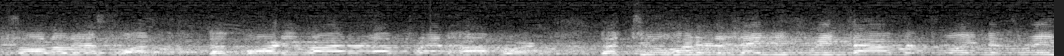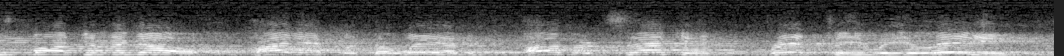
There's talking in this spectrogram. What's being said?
control of this one. The 40 rider up Fred Hubbard. The 283,000 point to three spot gonna go. Hajek with the win. Hubbard second. Brent Pee Wee Lee.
